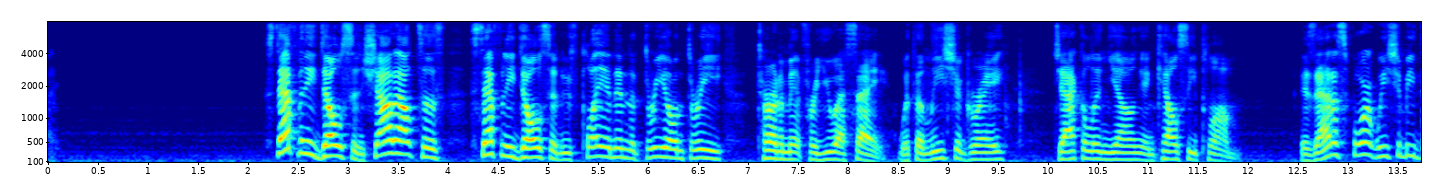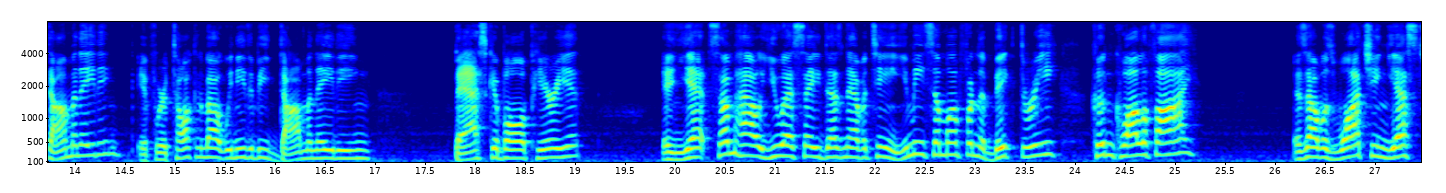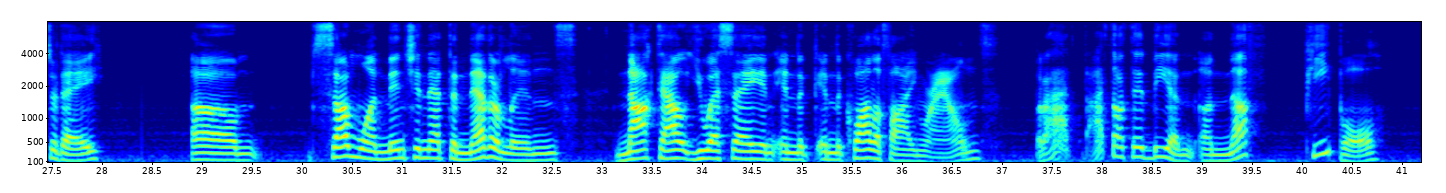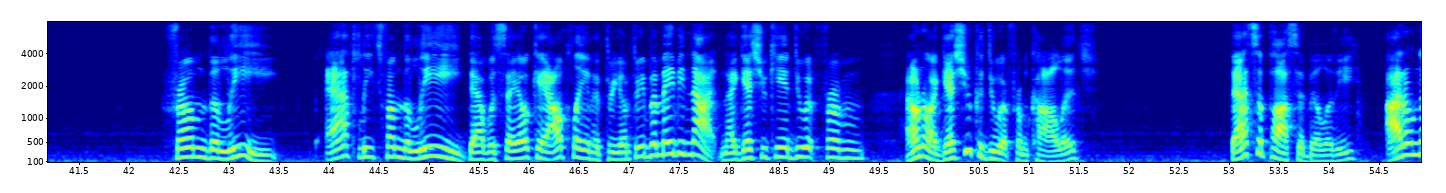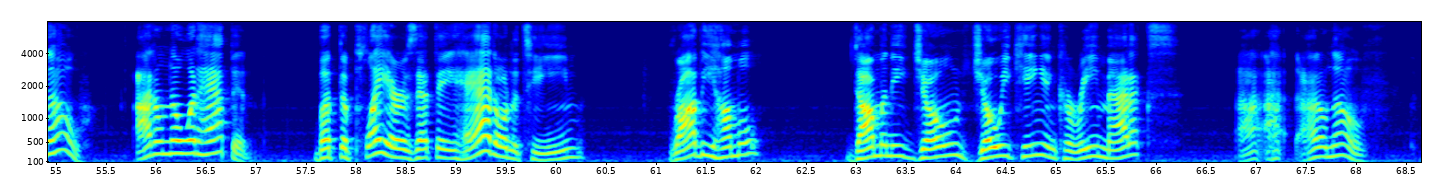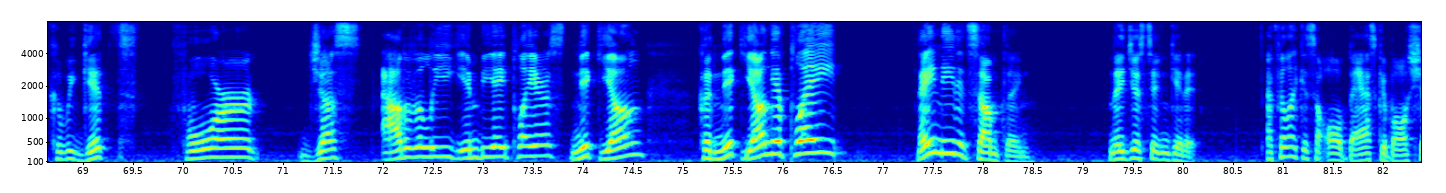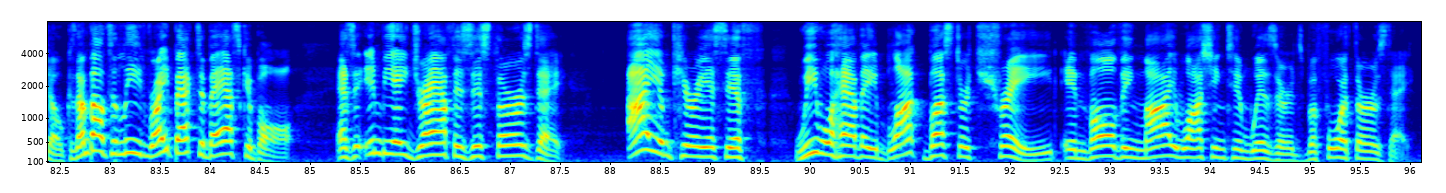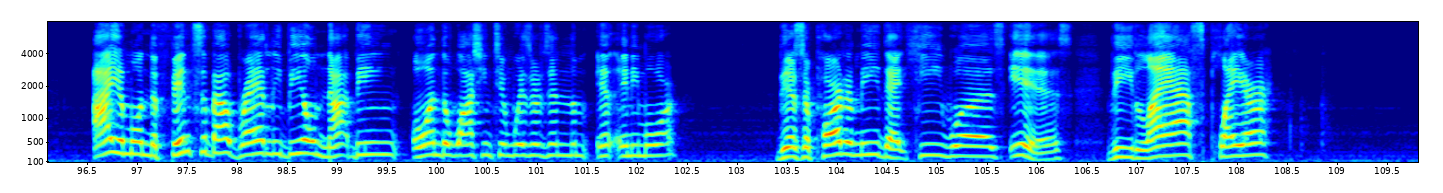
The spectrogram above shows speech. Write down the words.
Stephanie Dolson, shout out to Stephanie Dolson, who's playing in the three on three tournament for USA with Allisha Gray, Jacqueline Young, and Kelsey Plum. Is that a sport we should be dominating? If we're talking about we need to be dominating basketball, period. And yet somehow USA doesn't have a team. You mean someone from the big three couldn't qualify? As I was watching yesterday, um, someone mentioned that the Netherlands knocked out USA in, in the in the qualifying rounds. But I I thought there'd be an, enough people from the league athletes from the league that would say, okay, I'll play in a three on three, but maybe not. And I guess you can't do it from, I don't know, I guess you could do it from college. That's a possibility. I don't know. I don't know what happened. But the players that they had on the team, Robbie Hummel, Dominique Jones, Joey King, and Kareem Maddox, I, I, I don't know. Could we get four just out of the league NBA players. Nick Young. Could Nick Young have played? They needed something. And they just didn't get it. I feel like it's an all basketball show because I'm about to lead right back to basketball as the NBA draft is this Thursday. I am curious if we will have a blockbuster trade involving my Washington Wizards before Thursday. I am on the fence about Bradley Beal not being on the Washington Wizards in the, in, anymore. There's a part of me that he was is the last player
